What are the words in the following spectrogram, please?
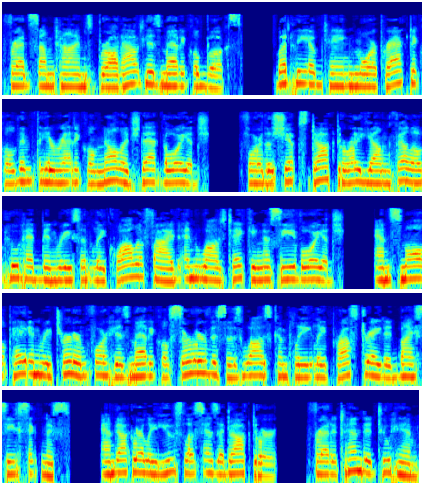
Fred sometimes brought out his medical books, but he obtained more practical than theoretical knowledge that voyage. For the ship's doctor, a young fellow who had been recently qualified and was taking a sea voyage, and small pay in return for his medical services was completely prostrated by seasickness, and utterly useless as a doctor. Fred attended to him,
